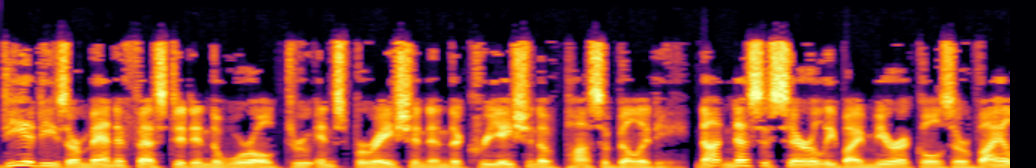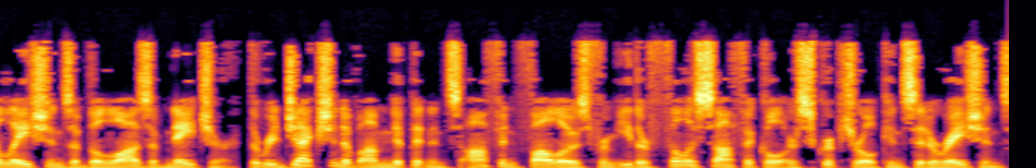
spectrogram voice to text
Deities are manifested in the world through inspiration and the creation of possibility, not necessarily by miracles or violations of the laws of nature. The rejection of omnipotence often follows from either philosophical or scriptural considerations,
